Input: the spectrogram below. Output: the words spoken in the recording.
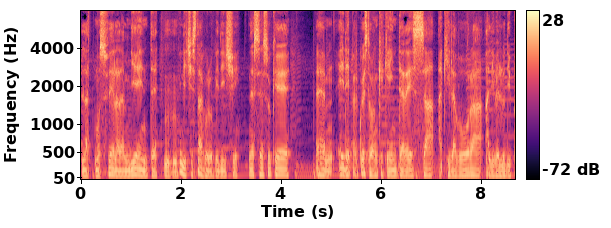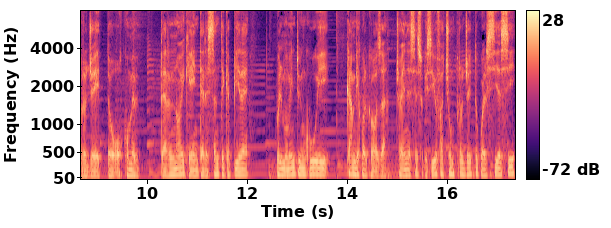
l'atmosfera, l'ambiente. Uh-huh. Quindi ci sta quello che dici, nel senso che, ehm, ed è per questo anche che interessa a chi lavora a livello di progetto o come per noi che è interessante capire quel momento in cui cambia qualcosa, cioè nel senso che se io faccio un progetto qualsiasi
